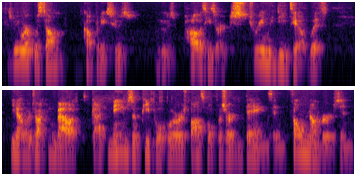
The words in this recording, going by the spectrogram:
Because we work with some companies whose whose policies are extremely detailed with you know we're talking about got names of people who are responsible for certain things and phone numbers and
